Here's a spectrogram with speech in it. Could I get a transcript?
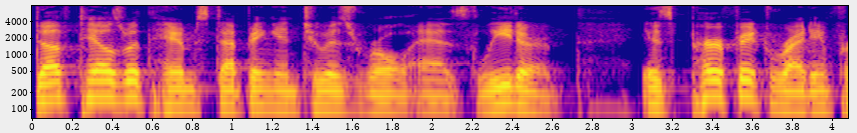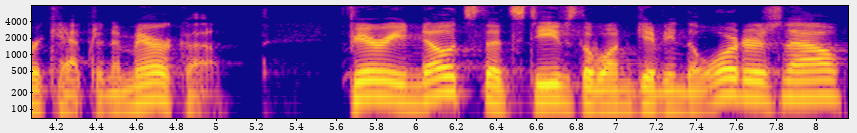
dovetails with him stepping into his role as leader, is perfect writing for Captain America. Fury notes that Steve's the one giving the orders now,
